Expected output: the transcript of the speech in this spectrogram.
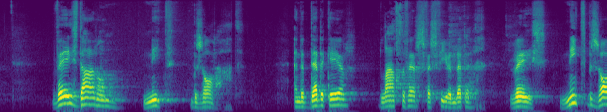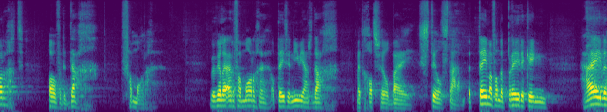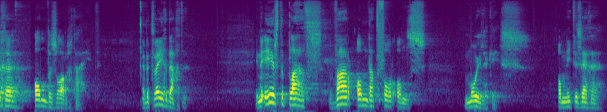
Wees daarom niet bezorgd. En de derde keer Laatste vers, vers 34. Wees niet bezorgd over de dag van morgen. We willen er vanmorgen op deze nieuwjaarsdag met Gods hulp bij stilstaan. Het thema van de prediking, heilige onbezorgdheid. We hebben twee gedachten. In de eerste plaats, waarom dat voor ons moeilijk is. Om niet te zeggen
